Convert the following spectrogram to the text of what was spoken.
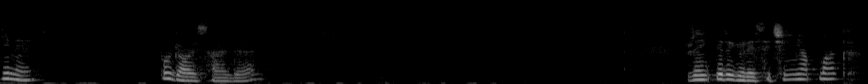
Yine bu görselde renklere göre seçim yapmak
